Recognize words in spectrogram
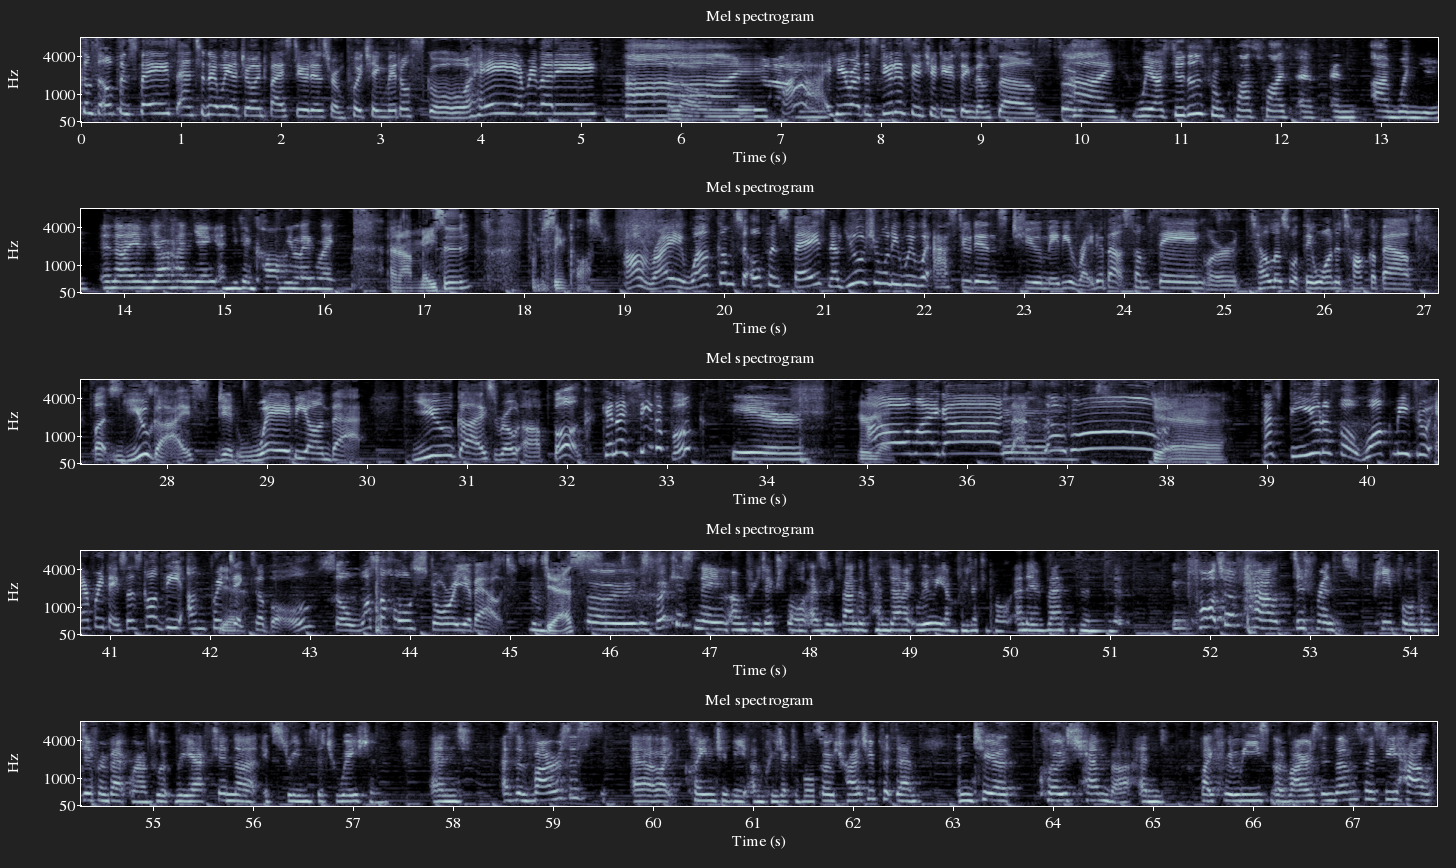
welcome to Open Space. And tonight we are joined by students from Pui Ching Middle School. Hey, everybody. Hi. Hello. Hi. Here are the students introducing themselves. So, Hi, we are students from class 5F, and I'm Wen Yu. And I am Yao Han Ying, and you can call me Ling Ling. And I'm Mason from the same class. All right, welcome to Open Space. Now, usually we would ask students to maybe write about something or tell us what they want to talk about, but you guys did way beyond that. You guys wrote a book. Can I see the book? Here. Here you oh my gosh, that's so cool. Yeah. That's beautiful. Walk me through everything. So it's called The Unpredictable. So what's the whole story about? Yes. So the book is named Unpredictable as we found the pandemic really unpredictable and the events in it. We thought of how different people from different backgrounds would react in an extreme situation. And as the viruses uh, like claim to be unpredictable, so we try to put them into a closed chamber and like release a virus in them. So see how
